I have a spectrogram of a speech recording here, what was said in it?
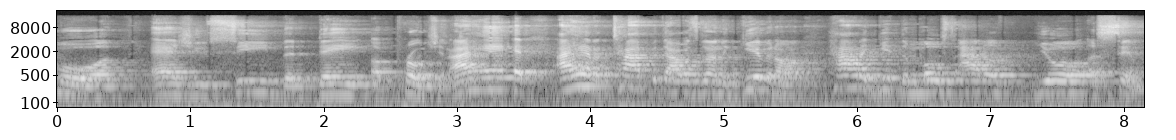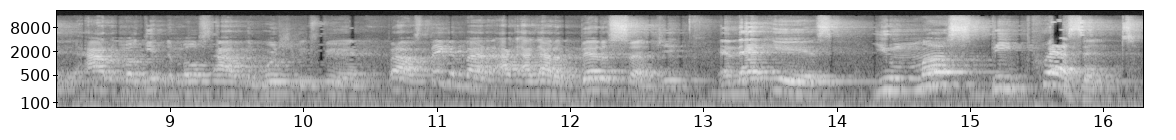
more as you see the day approaching. I had I had a topic I was going to give it on how to get the most out of your assembly, how to get the most out of the worship experience. But I was thinking about it. I, I got a better subject, and that is you must be present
